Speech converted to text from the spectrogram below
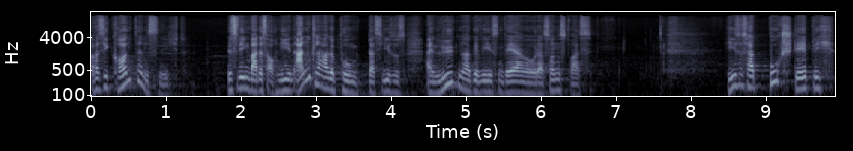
Aber sie konnten es nicht. Deswegen war das auch nie ein Anklagepunkt, dass Jesus ein Lügner gewesen wäre oder sonst was. Jesus hat buchstäblich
